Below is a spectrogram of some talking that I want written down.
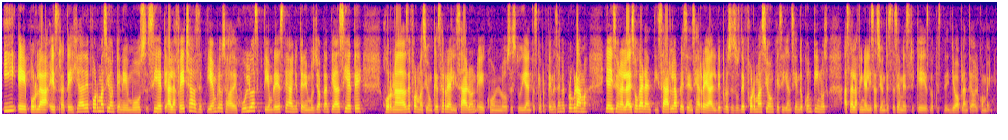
y eh, por la estrategia de formación tenemos siete, a la fecha de septiembre, o sea de julio a septiembre de este año tenemos ya planteadas siete jornadas de formación que se realizaron eh, con los estudiantes que pertenecen al programa y adicional a eso garantizar la presencia real de procesos de formación que sigan siendo continuos hasta la finalización de este semestre que es lo que lleva planteado el convenio.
